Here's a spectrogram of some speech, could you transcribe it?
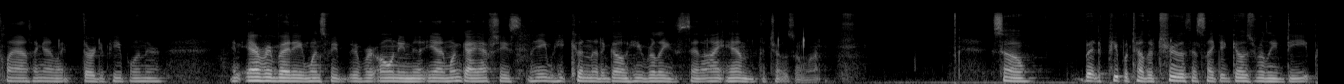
class. I got like 30 people in there. And everybody, once we were owning it, yeah, and one guy actually, he, he couldn't let it go. He really said, I am the chosen one. So, but if people tell the truth, it's like it goes really deep,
